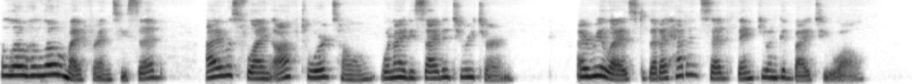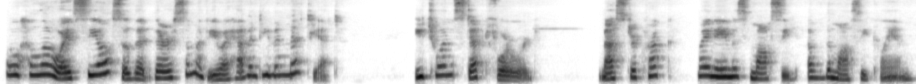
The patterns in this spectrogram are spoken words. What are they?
Hello, hello, my friends, he said. I was flying off towards home when I decided to return, I realized that I hadn't said thank you and goodbye to you all. Oh, hello, I see also that there are some of you I haven't even met yet. Each one stepped forward. Master Crook, my name is Mossy of the Mossy clan.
